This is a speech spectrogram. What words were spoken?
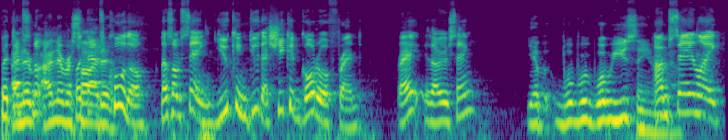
But I that's never- not, I never but saw that's it. cool though. That's what I'm saying. You can do that. She could go to a friend, right? Is that what you're saying? yeah, but what, what what were you saying? right I'm now? saying like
